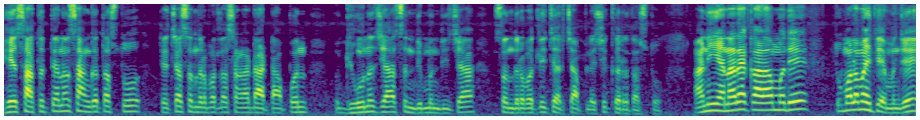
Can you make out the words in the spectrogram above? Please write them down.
हे सातत्यानं सांगत असतो. त्याच्या संदर्भातला सगळा डाटा आपण घेऊनच या संधीमंदीच्या संदर्भातली चर्चा आपल्याशी करत असतो. आणि येणाऱ्या काळामध्ये तुम्हाला माहिती आहे म्हणजे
